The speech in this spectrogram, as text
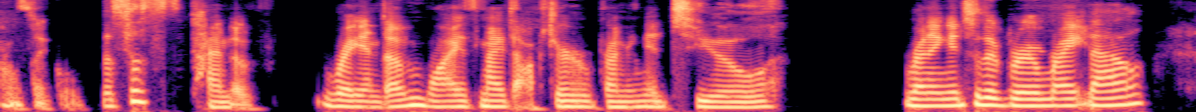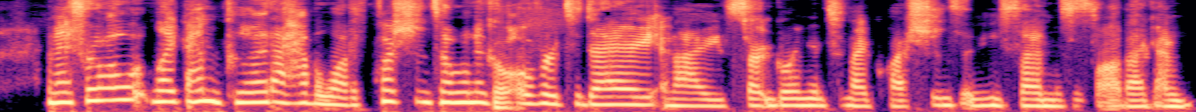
I was like, well, this is kind of random. Why is my doctor running into running into the room right now? And I said, Oh, like I'm good. I have a lot of questions I want to go over today. And I start going into my questions. And he said, Mrs. Laubach, I'm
